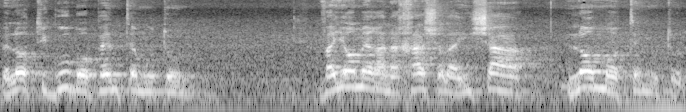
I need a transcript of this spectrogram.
ולא תיגעו בו פן תמותון. ויאמר הנחש של האישה לא מות תמותון.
